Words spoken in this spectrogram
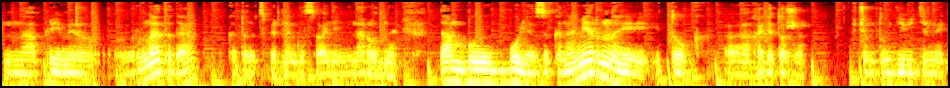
на премию Рунета, да, которое экспертное голосование, не народное, там был более закономерный итог, а, хотя тоже в чем-то удивительный.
